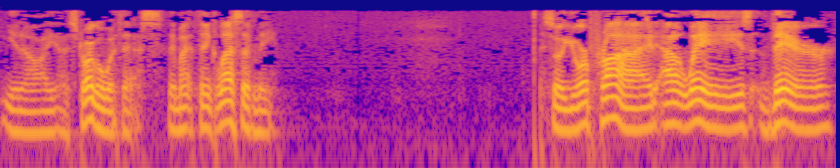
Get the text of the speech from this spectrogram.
you know, I, I struggle with this. They might think less of me. So your pride outweighs their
